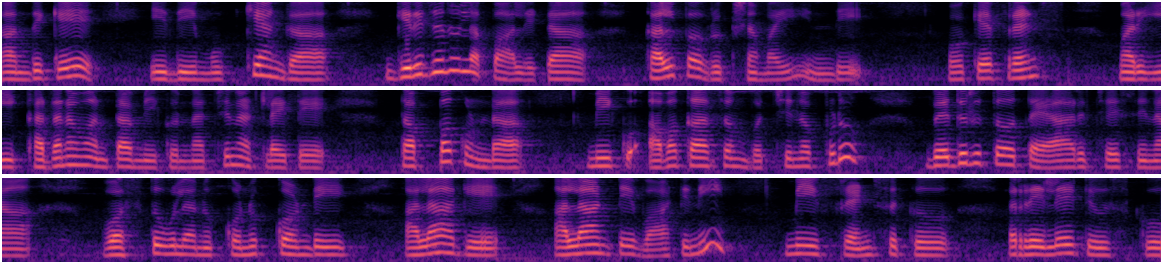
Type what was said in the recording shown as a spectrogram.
అందుకే ఇది ముఖ్యంగా గిరిజనుల పాలిట కల్పవృక్షమైంది. ఓకే ఫ్రెండ్స్ మరి ఈ కథనం అంతా మీకు నచ్చినట్లయితే తప్పకుండా మీకు అవకాశం వచ్చినప్పుడు వెదురుతో తయారు చేసిన వస్తువులను కొనుక్కోండి. అలాగే అలాంటి వాటిని మీ ఫ్రెండ్స్కు రిలేటివ్స్కు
